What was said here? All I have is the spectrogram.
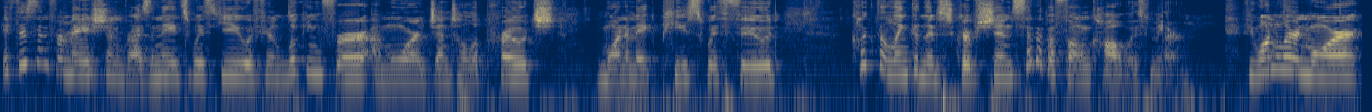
If this information resonates with you, if you're looking for a more gentle approach, you want to make peace with food, click the link in the description, set up a phone call with me. If you want to learn more,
